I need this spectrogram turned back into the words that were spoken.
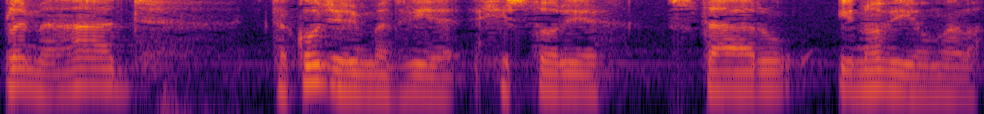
pleme Ad također ima dvije historije, staru i noviju malo.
